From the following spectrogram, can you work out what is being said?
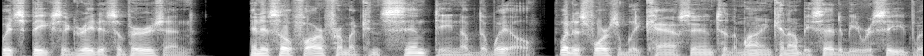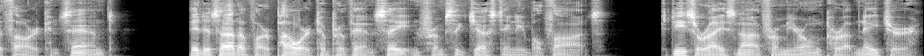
which speaks the greatest aversion, and is so far from a consenting of the will. What is forcibly cast into the mind cannot be said to be received with our consent. It is out of our power to prevent Satan from suggesting evil thoughts. These arise not from your own corrupt nature,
